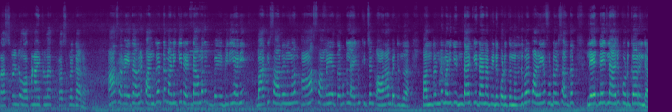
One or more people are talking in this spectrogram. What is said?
റെസ്റ്റോറന്റ് ഓപ്പൺ ആയിട്ടുള്ള റെസ്റ്റോറന്റ് ആണ്. ആ സമയത്ത് അവർ പന്ത്രണ്ട് മണിക്ക് രണ്ടാമത് ബിരിയാണി ബാക്കി സാധനങ്ങളും ആ സമയത്ത് നമുക്ക് ലൈവ് കിച്ചൺ കാണാൻ പറ്റുന്നത്. പന്ത്രണ്ട് മണിക്ക് ഉണ്ടാക്കിയിട്ടാണ് പിന്നെ കൊടുക്കുന്നത്. ഇതുപോലെ പഴയ ഫുഡ് ഒരു സ്ഥലത്ത് ലേറ്റ് നൈറ്റിൽ ആരും കൊടുക്കാറില്ല.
